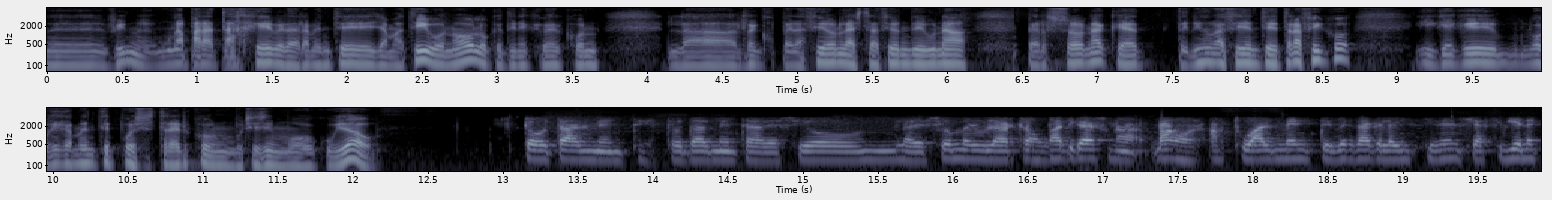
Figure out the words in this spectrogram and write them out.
eh, en fin, un aparataje verdaderamente llamativo, ¿no? Lo que tiene que ver con la recuperación, la extracción de una persona que ha tenido un accidente de tráfico y que hay que, lógicamente, pues extraer con muchísimo cuidado. Totalmente, totalmente. La lesión, la lesión medular traumática es una, vamos, actualmente, es verdad que la incidencia, si bien es,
